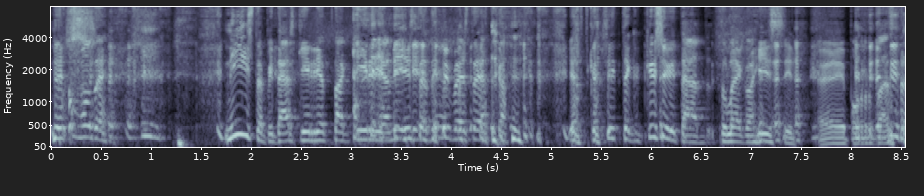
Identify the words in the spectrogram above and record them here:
Ne on muuten, niistä pitäisi kirjoittaa kirja niistä tyypeistä, jotka, jotka sitten kun kysytään, tuleeko hissin, ei portaita,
